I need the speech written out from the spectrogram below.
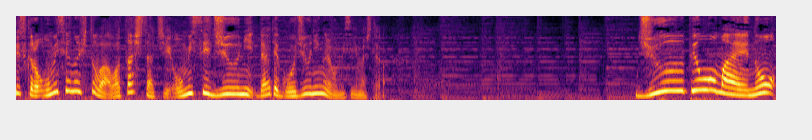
ですからお店の人は私たちお店中に大体50人ぐらいお店いましたが10秒前の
